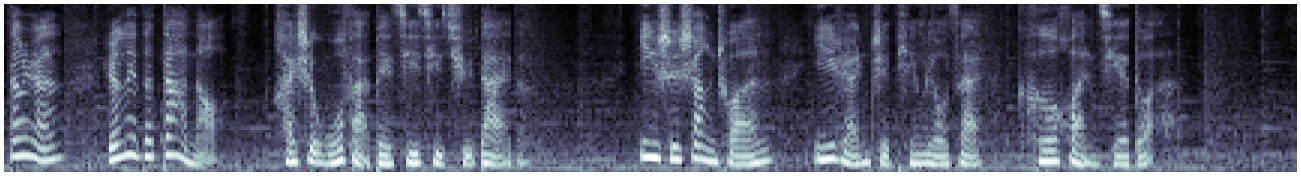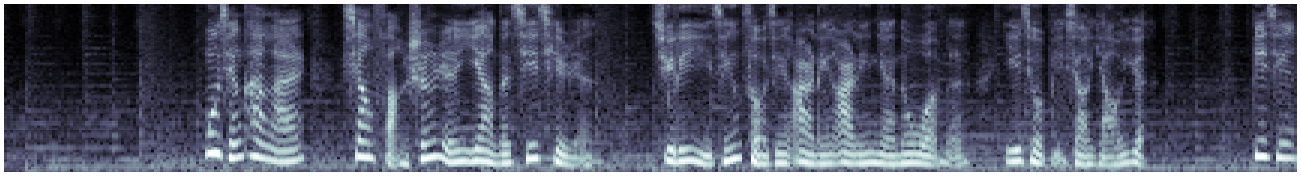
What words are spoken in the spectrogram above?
当然，人类的大脑还是无法被机器取代的，意识上传依然只停留在科幻阶段。目前看来，像仿生人一样的机器人，距离已经走进二零二零年的我们依旧比较遥远。毕竟，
